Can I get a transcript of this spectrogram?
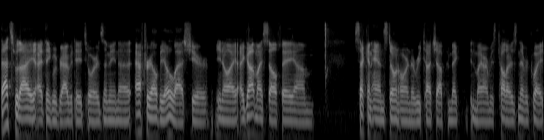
That's what I, I think would gravitate towards. I mean, uh, after LVO last year, you know, I, I got myself a um, secondhand Stonehorn to retouch up and make in my army's colors. Never quite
